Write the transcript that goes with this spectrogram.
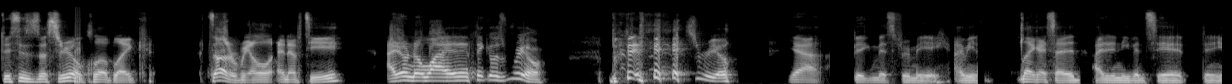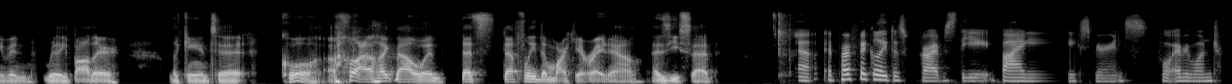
this is a cereal club. Like, it's not a real NFT. I don't know why I didn't think it was real, but it is real. Yeah, big miss for me. I mean, like I said, I didn't even see it. Didn't even really bother looking into it. Cool. Oh, I like that one. That's definitely the market right now, as you said. Yeah, it perfectly describes the buying experience for everyone tr-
